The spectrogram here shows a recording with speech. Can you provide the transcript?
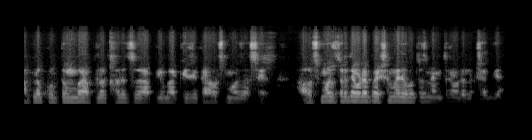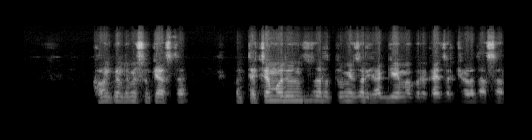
आपलं कुटुंब आपलं खर्च आपली बाकीचे काय हाऊसमोज असेल. हाऊसमोज तर तेवढ्या पैशामध्ये होतच नाही मित्रांनो एवढं लक्षात घ्या. खाऊन पिऊन तुम्ही सुखी असता. पण त्याच्यामधून जर तुम्ही जर ह्या गेम वगैरे काही जर खेळत असाल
